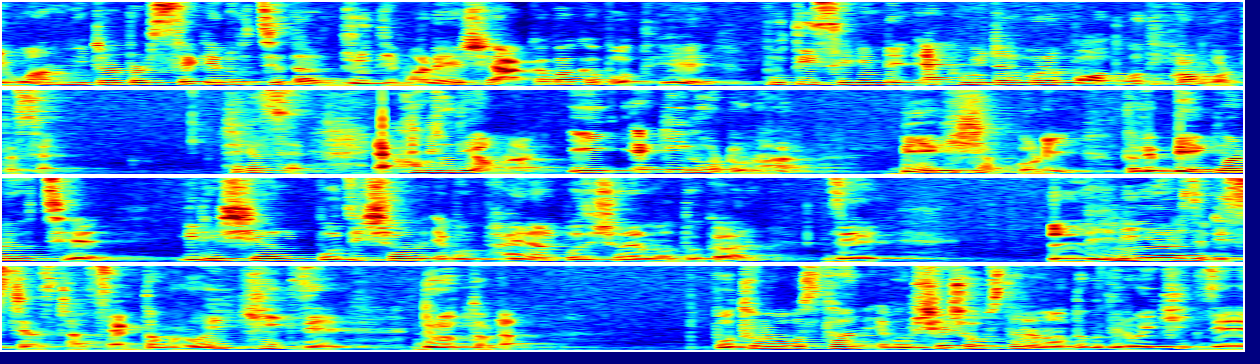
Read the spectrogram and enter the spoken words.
এই ওয়ান মিটার পার সেকেন্ড হচ্ছে তার দ্রুতি মানে সে আঁকাবাঁকা পথে প্রতি সেকেন্ডে এক মিটার করে পথ অতিক্রম করতেছে। ঠিক আছে? এখন যদি আমরা এই একই ঘটনার বেগ হিসাব করি, তাহলে বেগ মানে হচ্ছে ইনিশিয়াল পজিশন এবং ফাইনাল পজিশনের মধ্যকার যে লিনিয়ার যে ডিস্টেন্সটা আছে, একদম রৈখিক যে দূরত্বটা, প্রথম অবস্থান এবং শেষ অবস্থানের মধ্যবর্তী রৈখিক যে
